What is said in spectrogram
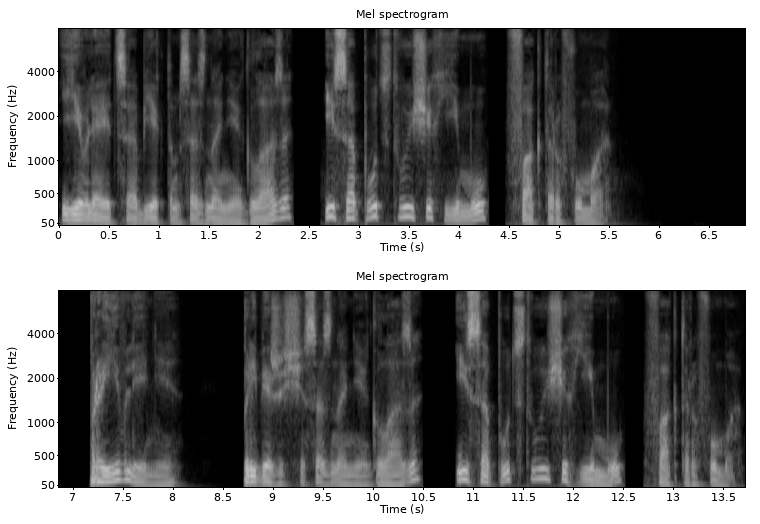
является объектом сознания глаза и сопутствующих ему факторов ума. Проявление – прибежище сознания глаза и сопутствующих ему факторов ума.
